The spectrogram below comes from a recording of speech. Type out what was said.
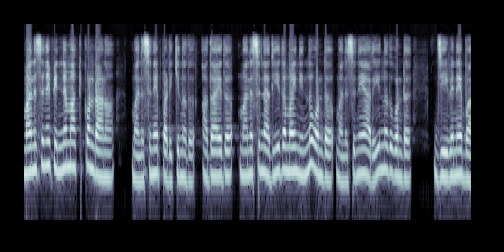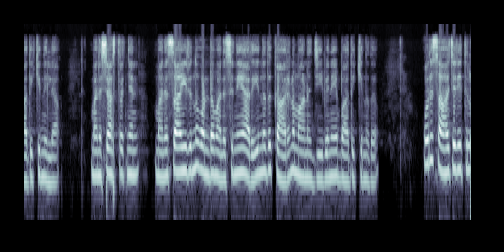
മനസ്സിനെ ഭിന്നമാക്കിക്കൊണ്ടാണ് മനസ്സിനെ പഠിക്കുന്നത്. അതായത് മനസ്സിന് അതീതമായി നിന്നുകൊണ്ട് മനസ്സിനെ അറിയുന്നത് കൊണ്ട് ജീവനെ ബാധിക്കുന്നില്ല. മനഃശാസ്ത്രജ്ഞൻ മനസ്സായിരുന്നു കൊണ്ട് മനസ്സിനെ അറിയുന്നത് കാരണമാണ് ജീവനെ ബാധിക്കുന്നത്. ഒരു സാഹചര്യത്തിൽ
